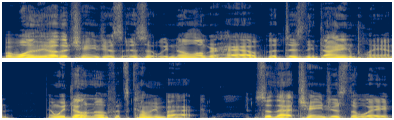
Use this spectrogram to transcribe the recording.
But one of the other changes is that we no longer have the Disney dining plan, and we don't know if it's coming back. So that changes the way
